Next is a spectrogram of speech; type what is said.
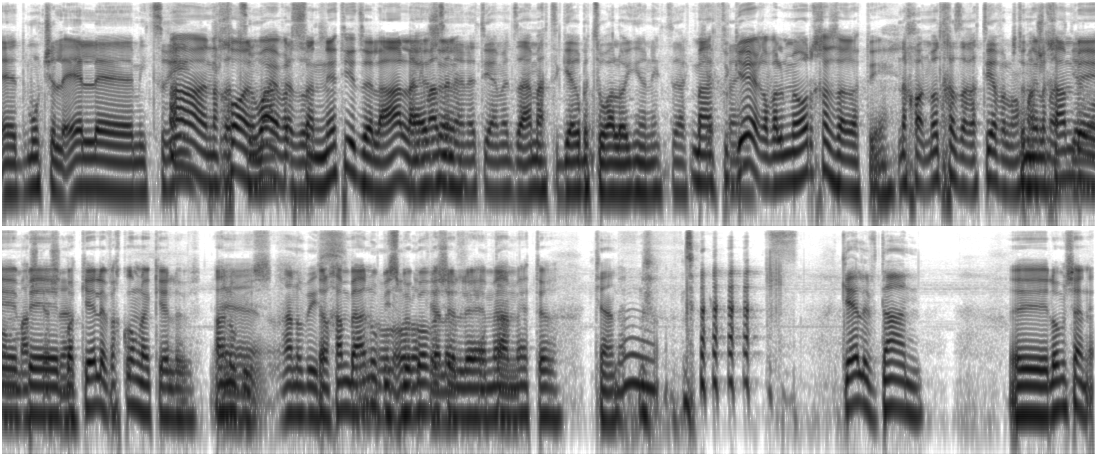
דמות של אל אה, מצרי. אה, נכון, וואי, אבל. שנאתי את זה לאללה, אני מה זה. נהניתי האמת, זה היה מאתגר בצורה לא הגיונית. מאתגר, אבל מאוד חזרתי. נכון, מאוד חזרתי אבל ממש נלחם מאתגר, ממש קשה. בכלב, איך קוראים לכלב? אנוביס. אה, אנוביס. אתה נלחם באנוביס לא בגובה של אה, הוא 100 טן. מטר. כן. כלב. אה, לא משנה.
